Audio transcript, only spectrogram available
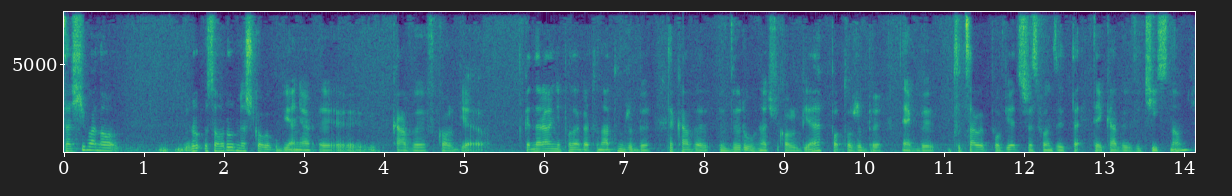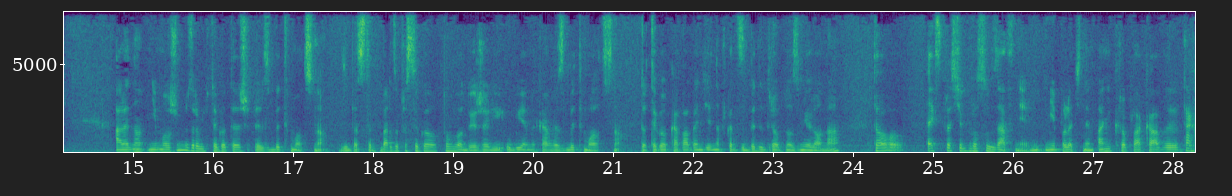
Ta siła, no, są różne szkoły ubijania y, y, kawy w kolbie. Generalnie polega to na tym, żeby tę kawę wyrównać w kolbie, po to, żeby jakby to całe powietrze z tej kawy wycisnąć, ale no, nie możemy zrobić tego też zbyt mocno. Z bardzo prostego powodu. Jeżeli ubijemy kawę zbyt mocno, do tego kawa będzie na przykład zbyt drobno zmielona, to ekspres się po prostu zatnie. Nie poleci nam ani kropla kawy, tak.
